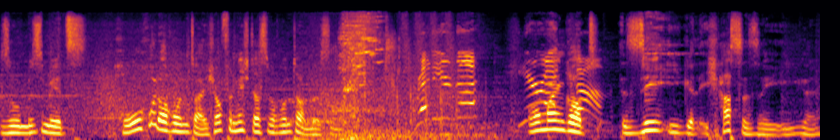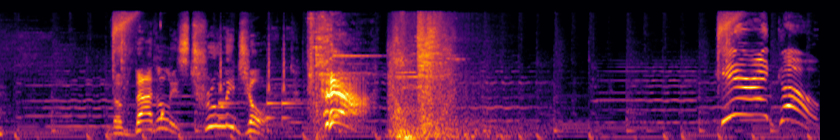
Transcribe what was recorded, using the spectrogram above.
So, müssen wir jetzt hoch oder runter? Ich hoffe nicht, dass wir runter müssen. Oh mein Gott. Seeigel. Ich hasse Seeigel. The battle is truly joined. Here I go.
